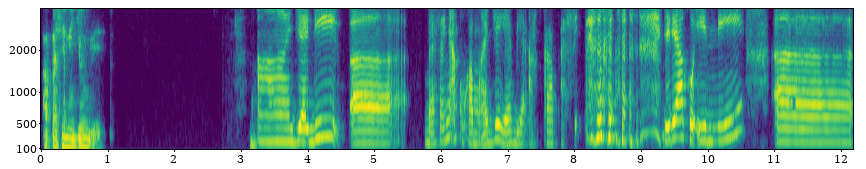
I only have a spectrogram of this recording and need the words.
apa sih nih Jung gitu? Uh, jadi uh, bahasanya aku kamu aja ya biar akrab asik. Jadi aku ini uh,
